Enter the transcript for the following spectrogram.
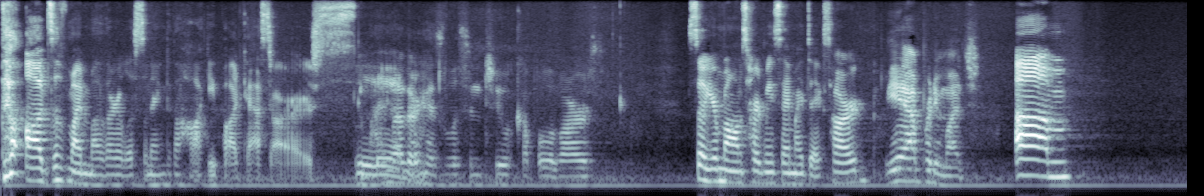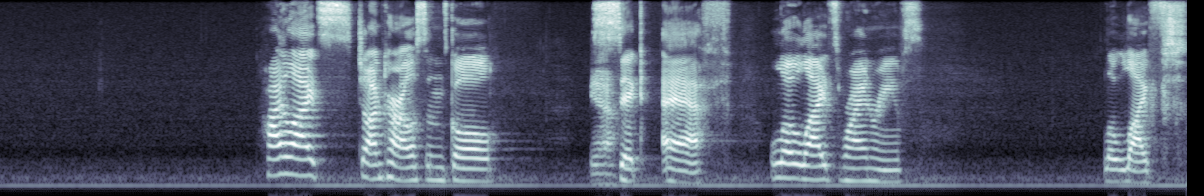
The odds of my mother listening to the hockey podcast are my mother has listened to a couple of ours. So your mom's heard me say my dick's hard. Yeah, pretty much. Um, highlights: John Carlson's goal. Yeah. Sick F. Low lights: Ryan Reaves. Low life.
